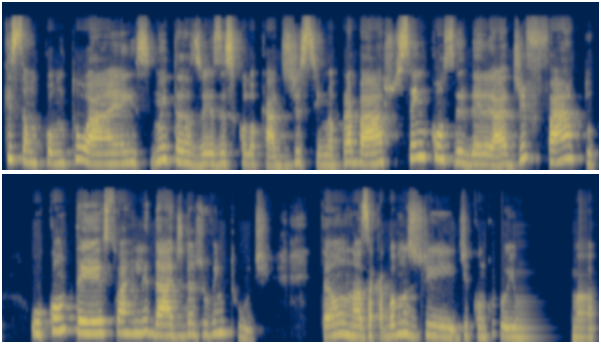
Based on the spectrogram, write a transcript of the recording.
que são pontuais, muitas vezes colocados de cima para baixo, sem considerar de fato o contexto, a realidade da juventude. Então, nós acabamos de, de concluir uma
